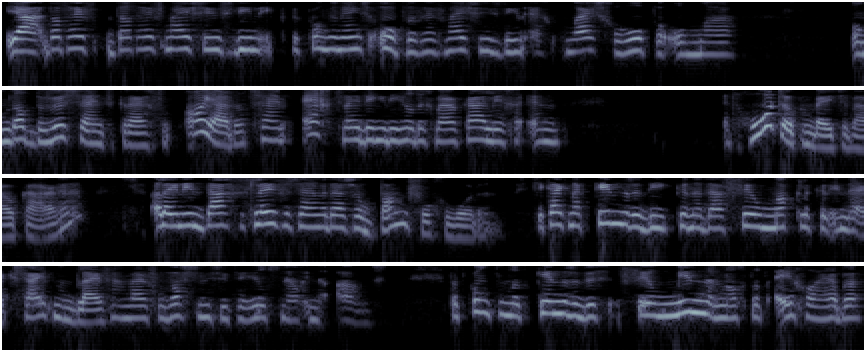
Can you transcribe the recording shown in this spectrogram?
ja, dat heeft, dat heeft mij sindsdien, ik, ik kom ineens op, dat heeft mij sindsdien echt onwijs geholpen om, uh, om dat bewustzijn te krijgen. Van, oh ja, dat zijn echt twee dingen die heel dicht bij elkaar liggen. En het hoort ook een beetje bij elkaar. Hè? Alleen in het dagelijks leven zijn we daar zo bang voor geworden. Als je kijkt naar kinderen, die kunnen daar veel makkelijker in de excitement blijven. En wij volwassenen zitten heel snel in de angst. Dat komt omdat kinderen dus veel minder nog dat ego hebben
